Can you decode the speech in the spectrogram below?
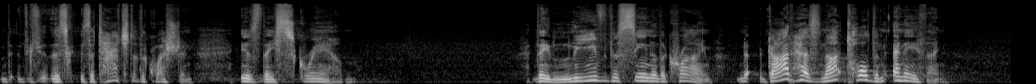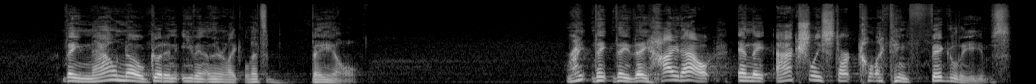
this is attached to the question is they scram. They leave the scene of the crime. God has not told them anything. They now know good and evil, and they're like, let's bail. Right? They, they, they hide out and they actually start collecting fig leaves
